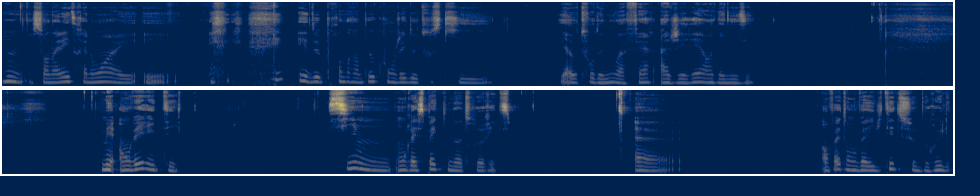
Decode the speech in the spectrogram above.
s'en aller très loin et, et, et de prendre un peu congé de tout ce qui il y a autour de nous à faire, à gérer, à organiser. Mais en vérité, si on, respecte notre rythme, euh, en fait, on va éviter de se brûler.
